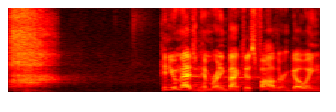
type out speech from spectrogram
Can you imagine him running back to his father and going,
